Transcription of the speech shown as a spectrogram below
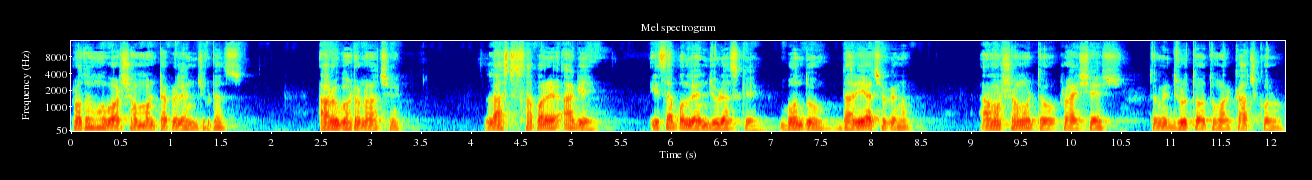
প্রথম হবার সম্মানটা পেলেন জুডাস। আরও ঘটনা আছে। লাস্ট সাপারের আগে ঈসা বললেন জুডাসকে, বন্ধু, দাঁড়িয়ে আছো কেন? আমার সময় তো প্রায় শেষ। তুমি দ্রুত তোমার কাজ করো।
